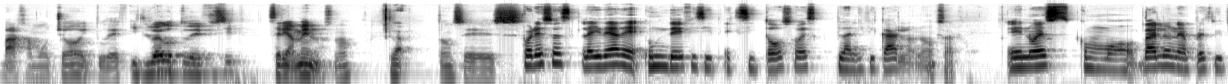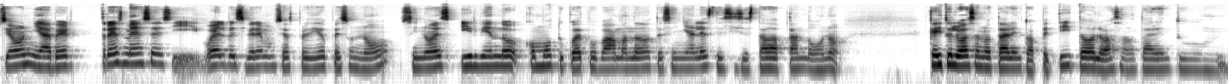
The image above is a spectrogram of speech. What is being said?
baja mucho y, tu y luego tu déficit sería menos, ¿no? Claro. Entonces... Por eso es la idea de un déficit exitoso es planificarlo, ¿no? Exacto. Eh, no es como darle una prescripción y a ver tres meses y vuelves y veremos si has perdido peso, no, sino es ir viendo cómo tu cuerpo va mandándote señales de si se está adaptando o no. Que ahí tú lo vas a notar en tu apetito, lo vas a notar en tu,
